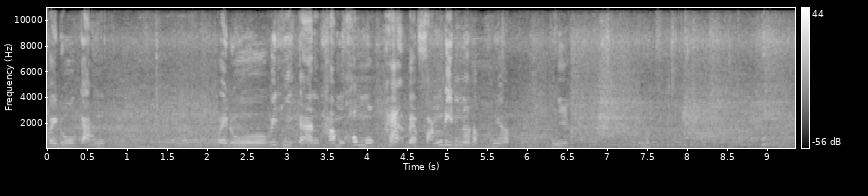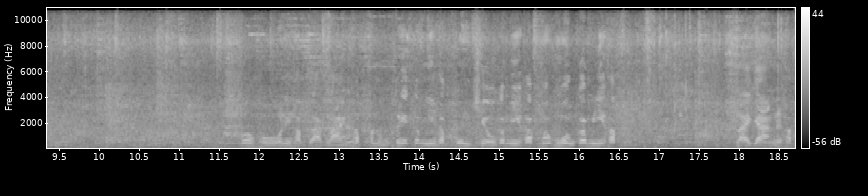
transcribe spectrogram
ไปดูการไปดูวิธีการทำข้าวหมกแพะแบบฝังดินนะครับนี่ครับนี่นี่ครับ โอ้โหนี่ครับหลากหลายนะครับขนมเค้กก็มีครับกุ้งเชลก็มีครับมะม่วงก็มีครับ หลายอย่างเลยครับ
